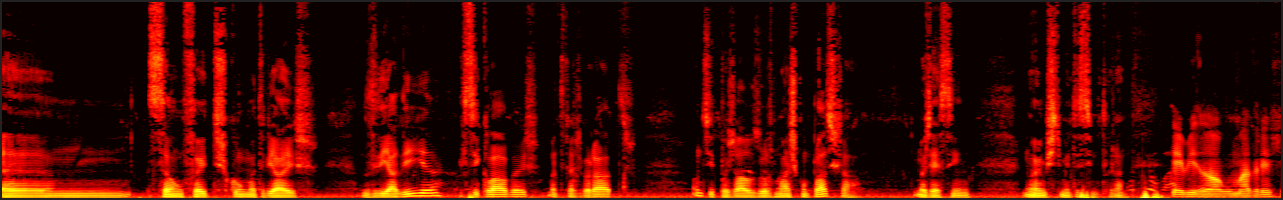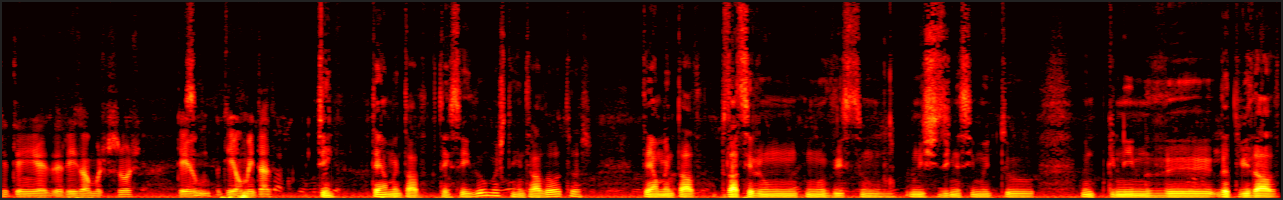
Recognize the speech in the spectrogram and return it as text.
Um, são feitos com materiais de dia a dia, recicláveis, materiais baratos. Onde depois já há os outros mais comprados, já. Mas é assim, não é um investimento assim muito grande. Tem havido alguma aderência? Tem aderido algumas pessoas? Tem, tem aumentado? Sim, tem aumentado. Tem saído umas, tem entrado outras, tem aumentado. Apesar de ser um, como eu disse, um, um nichozinho assim muito, muito pequenino de, de atividade,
